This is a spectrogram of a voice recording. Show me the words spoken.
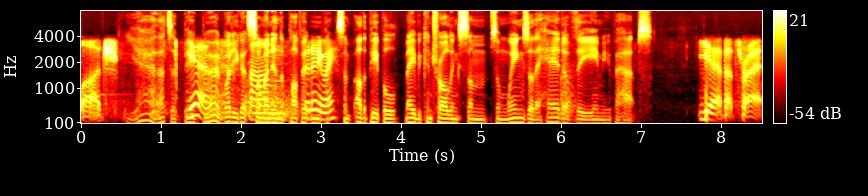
large. Yeah, that's a big Yeah. bird. What do you got? Someone in the Um, puppet, anyway. some other people maybe controlling some some wings or the head of the emu, perhaps. Yeah, that's right.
